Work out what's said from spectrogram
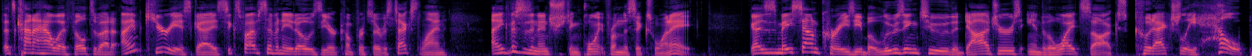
that's kind of how I felt about it. I am curious, guys. 65780 is the Air Comfort Service text line. I think this is an interesting point from the 618. Guys, this may sound crazy, but losing to the Dodgers and the White Sox could actually help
